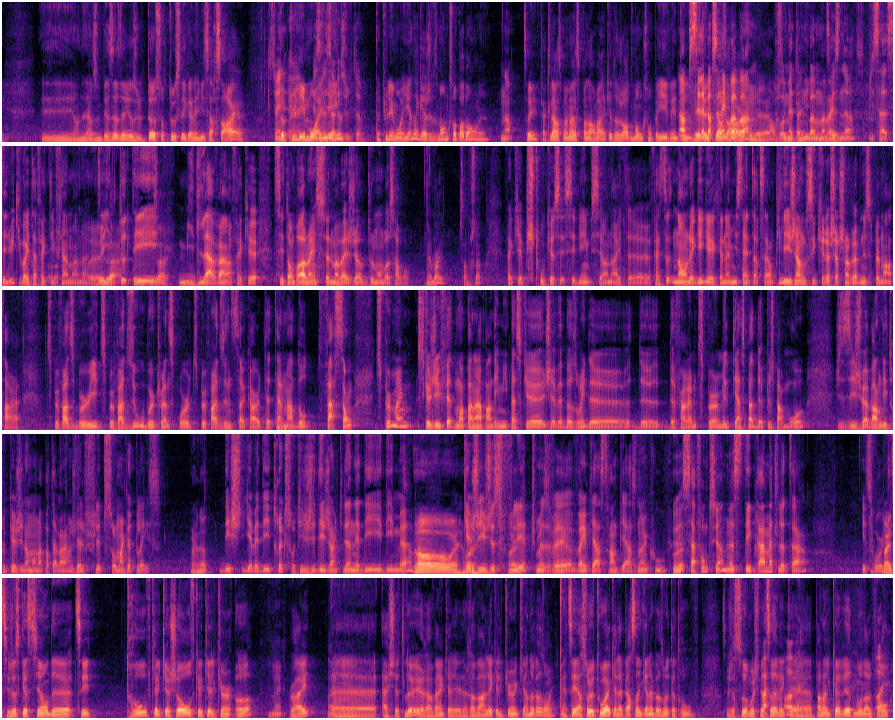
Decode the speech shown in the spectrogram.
Et on est dans une business de résultats, surtout si l'économie ça resserre. T'as plus les moyens. T'as plus les moyens d'engager du monde qui sont pas bons. Là. Non. Tu sais, fait que là, en ce moment, c'est pas normal que t'as genre du monde qui sont payés 20 Non, puis si la personne n'est pas bonne, pour, euh, on va mettre une bonne mauvaise note. Puis c'est lui qui va être affecté finalement. Là. Exact, tout est exact. mis de l'avant. Fait que c'est ton problème. Si tu fais le mauvais job, tout le monde va le savoir. Damn right, 100%. Fait que puis je trouve que c'est bien puis c'est honnête. Euh, non, le gig économie c'est intéressant. Puis les gens aussi qui recherchent un revenu supplémentaire, tu peux faire du Burry, tu peux faire du Uber Transport, tu peux faire du Instacart, tu as tellement d'autres façons. Tu peux même ce que j'ai fait moi pendant la pandémie parce que j'avais besoin de, de, de faire un petit peu un 1000 pièces de plus par mois. J'ai dit je vais vendre des trucs que j'ai dans mon appartement, je vais le flip sur marketplace. Des Il y avait des trucs sur qui j'ai des gens qui donnaient des, des meubles Oh, ouais. que ouais. j'ai juste Ouais. flip, je me suis fait euh, 20$, 30$ d'un coup. Puis. Ça fonctionne. Là, si t'es prêt à mettre le temps, it's worth Ben, it. c'est juste question de, tu sais, trouve quelque chose que quelqu'un a, right? Euh, achète-le et revends- revends-le à quelqu'un qui en a besoin. Mais tu sais, assure-toi que la personne qui en a besoin te trouve. C'est juste ça. Moi, je fais ça avec. euh, pendant le COVID, moi, dans le fond,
